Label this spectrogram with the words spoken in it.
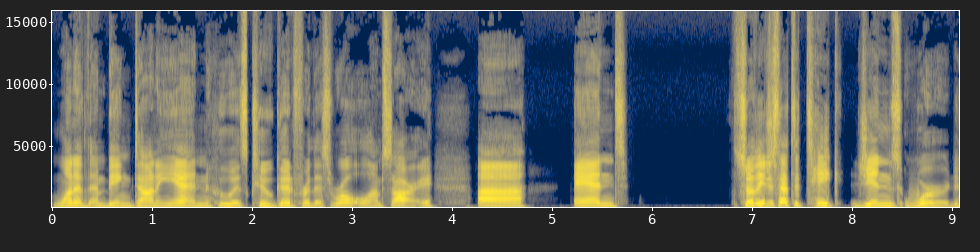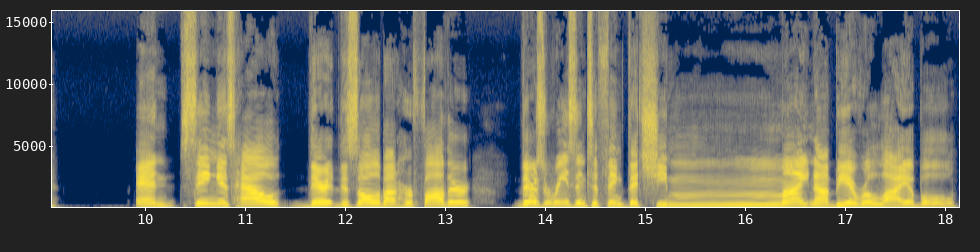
one of them being Donnie Yen, who is too good for this role. I'm sorry. Uh, and so they just have to take Jyn's word. And seeing as how there this is all about her father, there's reason to think that she might not be a reliable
